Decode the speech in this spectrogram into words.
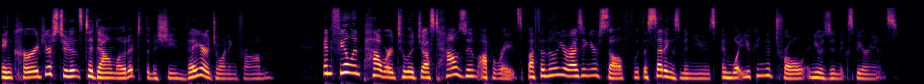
Encourage your students to download it to the machine they are joining from and feel empowered to adjust how Zoom operates by familiarizing yourself with the settings menus and what you can control in your Zoom experience.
